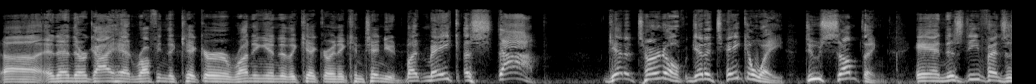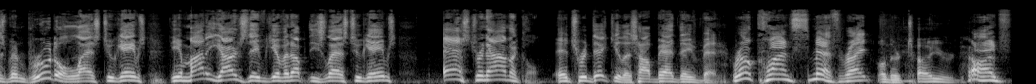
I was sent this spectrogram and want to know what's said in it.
uh, and then their guy had roughing the kicker, running into the kicker, and it continued. But make a stop get a turnover, get a takeaway, do something. And this defense has been brutal the last two games. The amount of yards they've given up these last two games, astronomical. It's ridiculous how bad they've been. Roquan Smith, right? Oh, they're tired. Oh, I've-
